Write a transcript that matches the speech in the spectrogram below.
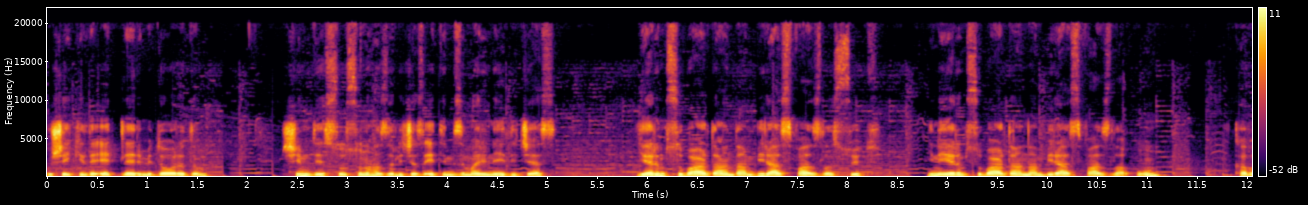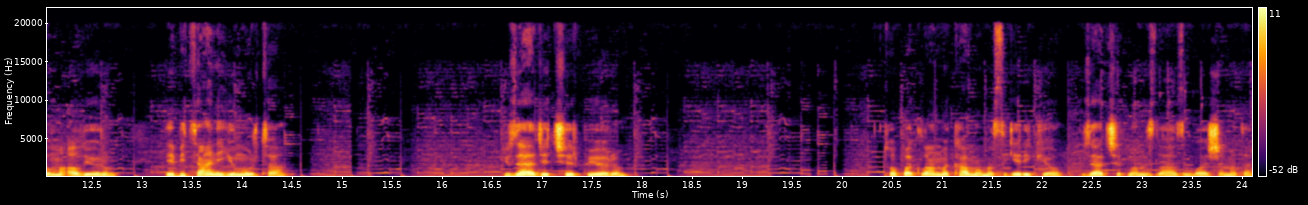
Bu şekilde etlerimi doğradım. Şimdi sosunu hazırlayacağız. Etimizi marine edeceğiz. Yarım su bardağından biraz fazla süt. Yine yarım su bardağından biraz fazla un. Kabıma alıyorum. Ve bir tane yumurta. Güzelce çırpıyorum. Topaklanma kalmaması gerekiyor. Güzel çırpmamız lazım bu aşamada.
